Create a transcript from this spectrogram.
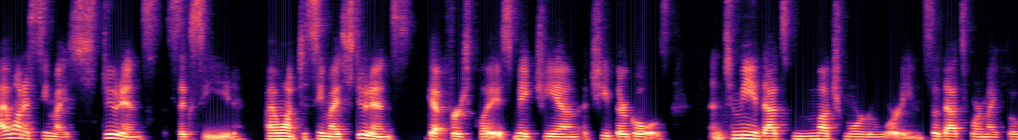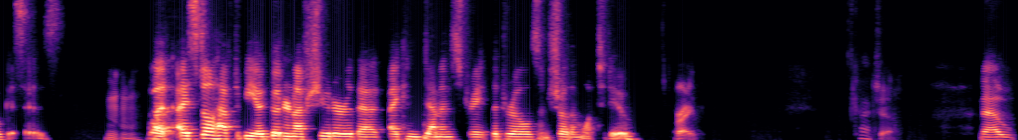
I want to see my students succeed I want to see my students get first place, make GM, achieve their goals. And to me, that's much more rewarding. So that's where my focus is. Mm-hmm. But I still have to be a good enough shooter that I can demonstrate the drills and show them what to do. Right. Gotcha. Now,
